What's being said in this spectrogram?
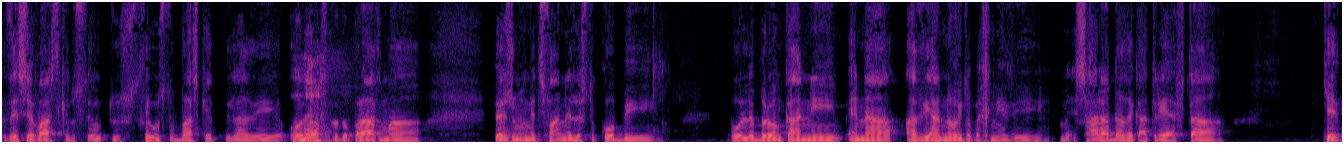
δε σεβάστηκε τους, θεού, τους θεούς του μπάσκετ. Δηλαδή όλο ναι. αυτό το πράγμα παίζουμε με τις φανέλες του Κόμπι. Ο Λεμπρόν κάνει ένα αδιανόητο παιχνίδι με 40-13-7 και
